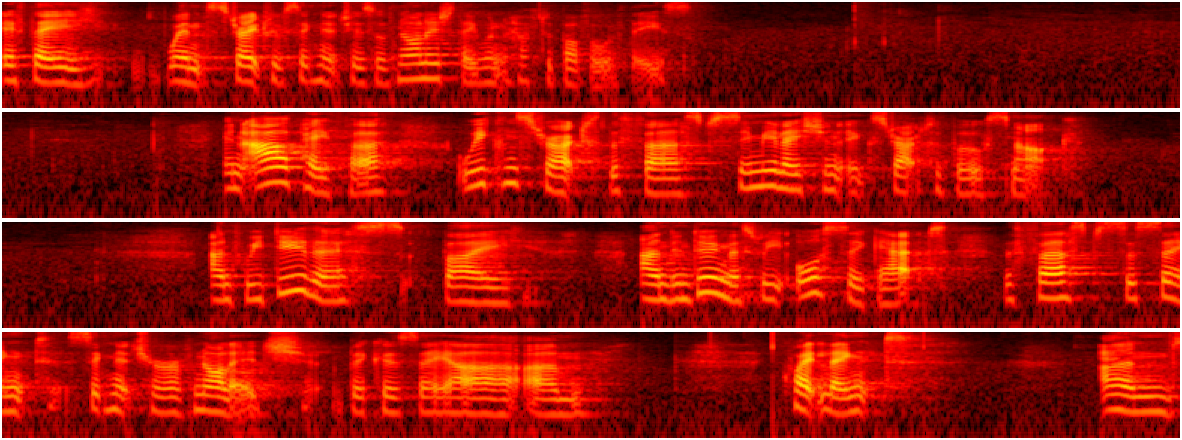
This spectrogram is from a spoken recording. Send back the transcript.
if they went straight with signatures of knowledge, they wouldn't have to bother with these. In our paper, we construct the first simulation extractable snark. And we do this by, and in doing this, we also get the first succinct signature of knowledge because they are um, quite linked. And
